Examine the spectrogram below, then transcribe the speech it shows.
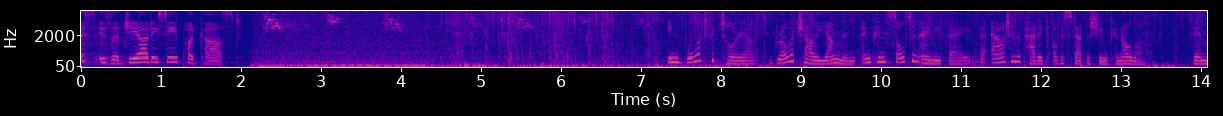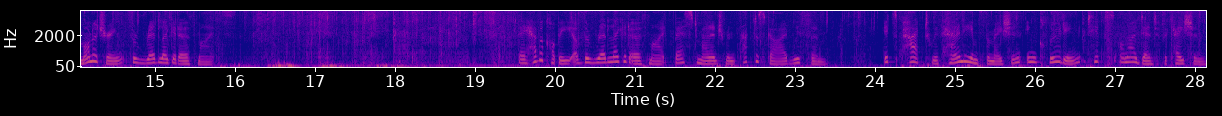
This is a GRDC podcast. In Boort, Victoria, grower Charlie Youngman and consultant Amy Fay are out in a paddock of establishing canola. They're monitoring for red legged earth mites. They have a copy of the Red Legged Earth Mite Best Management Practice Guide with them. It's packed with handy information, including tips on identification.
